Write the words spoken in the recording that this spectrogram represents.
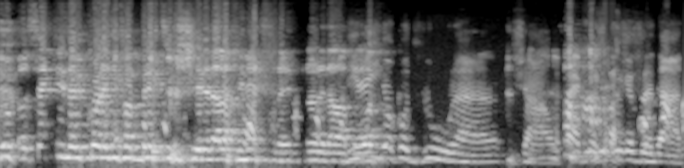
io ho sentito il cuore di Fabrizio uscire dalla finestra e entrare dalla Direi porta. Yokozuna, ciao. Ecco, che Bret Hart.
